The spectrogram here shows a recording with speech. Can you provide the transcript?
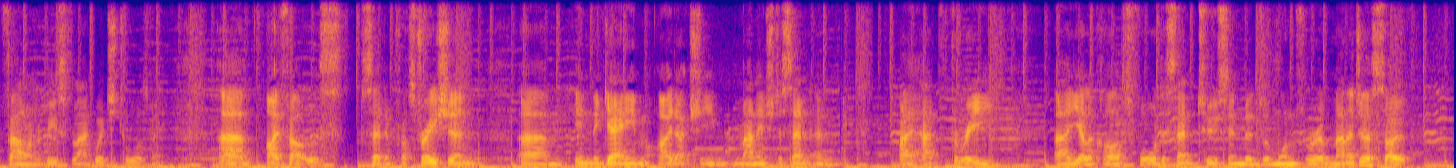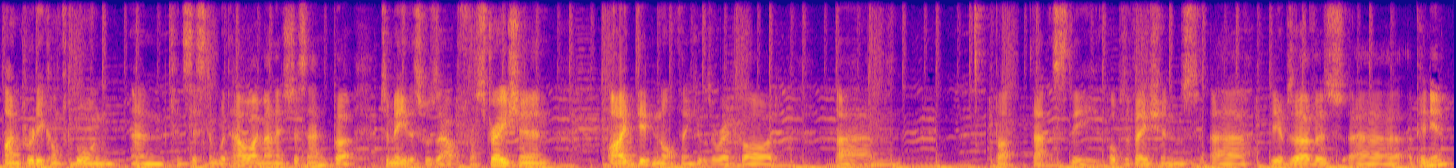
foul and abusive language towards me. Um, I felt it was said in frustration. Um, in the game, I'd actually managed dissent and I had three uh, yellow cards for dissent, two sin bins, and one for a manager. So I'm pretty comfortable and, and consistent with how I manage dissent. But to me, this was out of frustration. I did not think it was a red card. Um, but that's the observations, uh, the observer's uh, opinion.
